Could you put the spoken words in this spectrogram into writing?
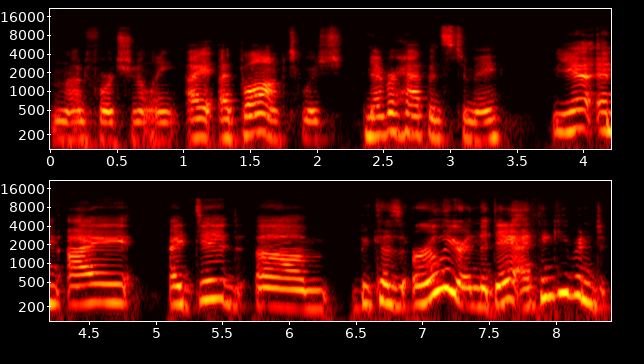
unfortunately. I, I bonked, which never happens to me. Yeah, and I I did um because earlier in the day, I think even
